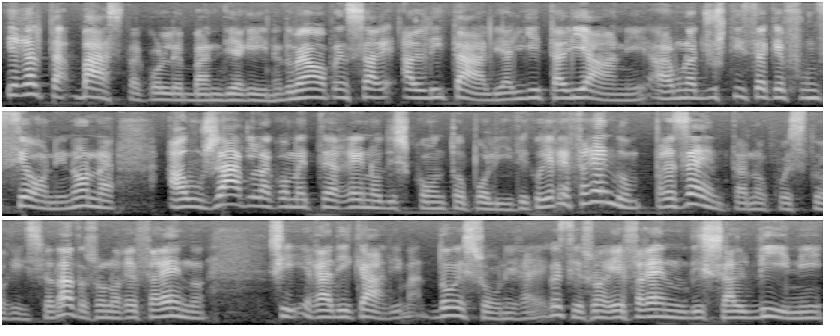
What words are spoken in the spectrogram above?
In realtà basta con le bandierine, dobbiamo pensare all'Italia, agli italiani, a una giustizia che funzioni, non a usarla come terreno di scontro politico. I referendum presentano questo rischio, l'altro sono referendum sì, radicali, ma dove sono i radicali? Questi sono i referendum di Salvini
